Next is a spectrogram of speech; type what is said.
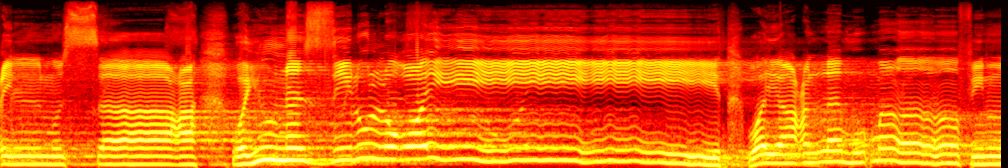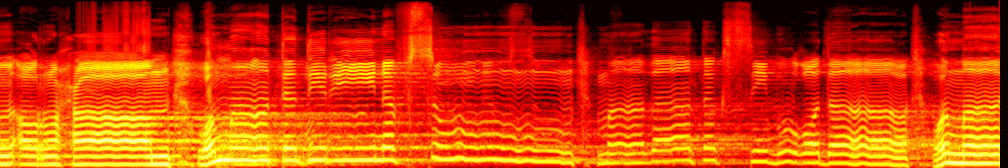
علم الساعة وينزل الغيث ويعلم ما في الأرحام وما تدري نفسه ماذا تكسب غدا وما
